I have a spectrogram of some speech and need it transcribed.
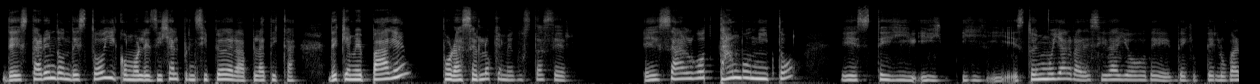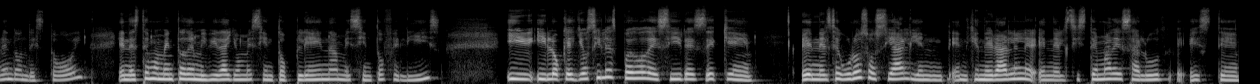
de estar en donde estoy y como les dije al principio de la plática, de que me paguen por hacer lo que me gusta hacer. Es algo tan bonito este, y, estoy muy agradecida yo de, del lugar en donde estoy. En este momento de mi vida yo me siento plena, me siento feliz. Y, lo que yo sí les puedo decir es de que en el seguro social y en, en general en el, en el sistema de salud, este,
